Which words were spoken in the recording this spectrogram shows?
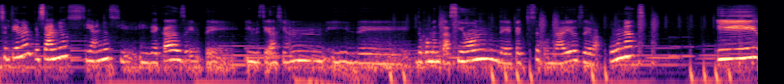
se tienen pues años y años y, y décadas de, de investigación y de documentación de efectos secundarios de vacunas. Y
